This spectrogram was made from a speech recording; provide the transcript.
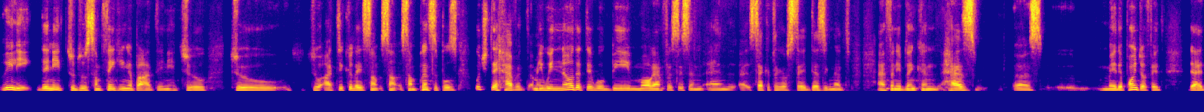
really they need to do some thinking about. They need to to to articulate some, some, some principles, which they haven't. I mean, we know that there will be more emphasis, and, and uh, Secretary of State designate Antony Blinken has uh, made a point of it that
